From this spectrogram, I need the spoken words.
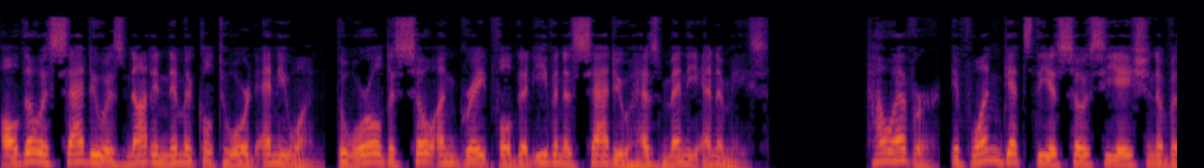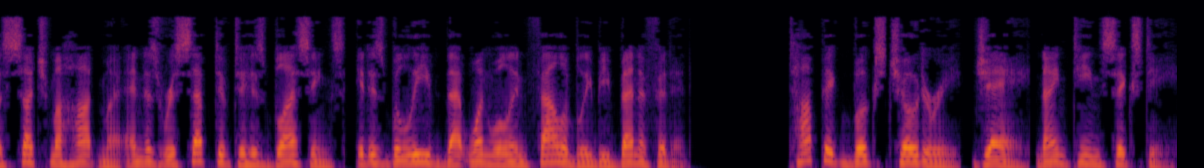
Although a sadhu is not inimical toward anyone, the world is so ungrateful that even a sadhu has many enemies. However, if one gets the association of a such Mahatma and is receptive to his blessings, it is believed that one will infallibly be benefited. Topic books Chaudhary, J. 1960.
